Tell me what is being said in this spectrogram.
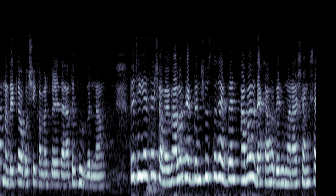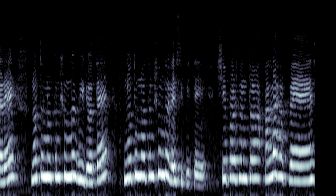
আপনাদেরকে অবশ্যই কমেন্ট করে জানাতে ভুলবেন না। তো ঠিক আছে, সবাই ভালো থাকবেন, সুস্থ থাকবেন আবারও দেখা হবে রুমানার সংসারে নতুন নতুন সুন্দর ভিডিওতে, নতুন নতুন সুন্দর রেসিপিতে সে পর্যন্ত আল্লাহ হাফেজ।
